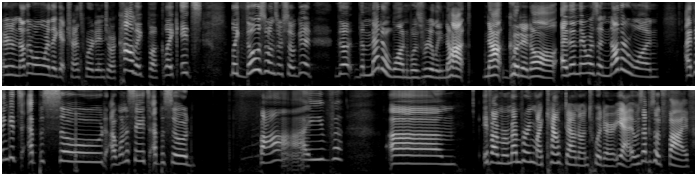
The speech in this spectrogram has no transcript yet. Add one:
There's another one where they get transported into a comic book. Like it's like those ones are so good. The the meta one was really not not good at all. And then there was another one. I think it's episode. I want to say it's episode five. Um, if I'm remembering my countdown on Twitter, yeah, it was episode five,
